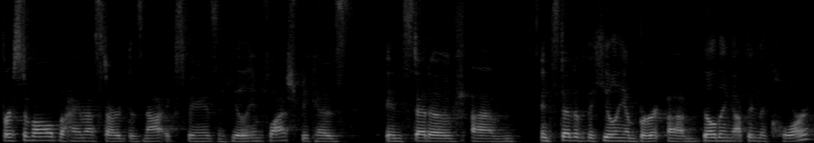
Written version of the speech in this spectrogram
First of all, the high mass star does not experience a helium flash because instead of um, instead of the helium um, building up in the core,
